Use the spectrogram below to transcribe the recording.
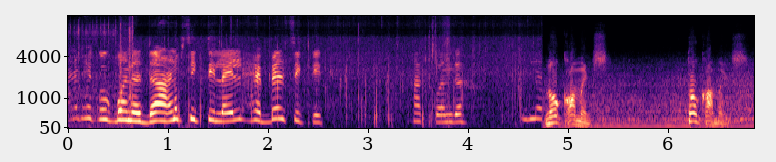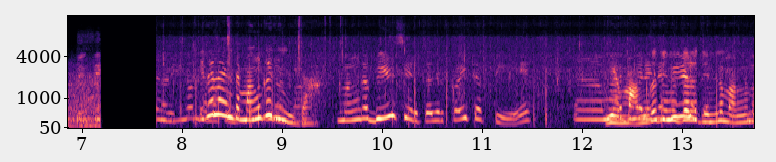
ಅಣಬೆ ಹೋಗಿ ಬಂದದ್ದು. ಅಣಬ್ ಸಿಕ್ತಿಲ್ಲ. ಇಲ್ಲಿ ಹೆಬ್ಬೆಲ್ ಸಿಕ್ತಿತ್ತು. ಹಾಕೊಂಡು ನೋ ಕಾಮೆಂಟ್ಸ್ ನೋ ಕಾಮೆಂಟ್ಸ್ ಇದೆಲ್ಲ ಎಂತ ಮಂಗದಿಂದ? ಮಂಗ ಬೀಳ್ಸಿರುತ್ತೆ. ಅದ್ರ ಕೈ ತಪ್ಪಿ ಮಂಗ ತಿಂದ್ರೆ ಮಂಗನ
